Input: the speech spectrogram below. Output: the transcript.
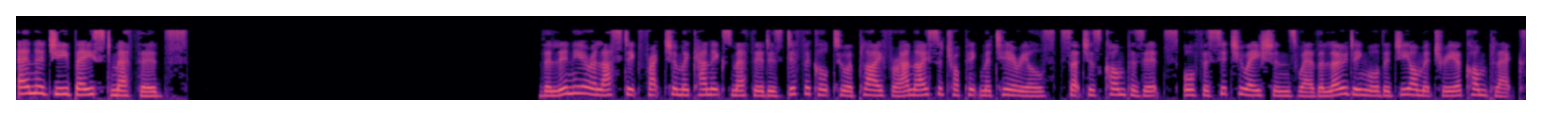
Energy-based methods. The linear elastic fracture mechanics method is difficult to apply for anisotropic materials such as composites or for situations where the loading or the geometry are complex.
